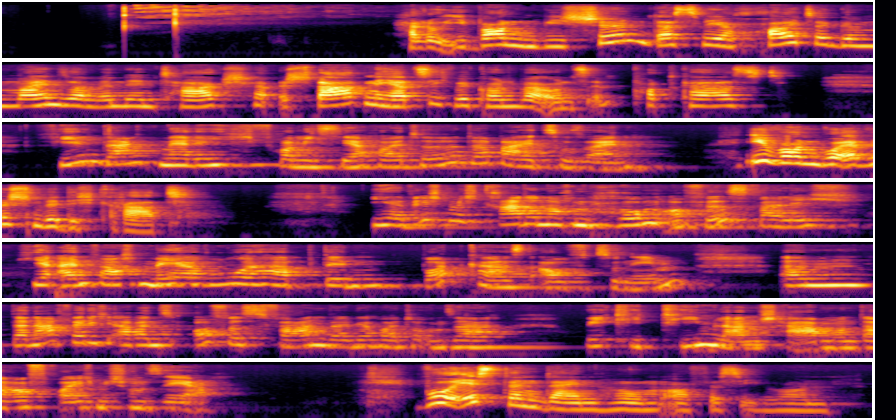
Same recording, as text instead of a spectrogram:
Hallo Yvonne, wie schön, dass wir heute gemeinsam in den Tag starten. Herzlich willkommen bei uns im Podcast. Vielen Dank, Melly. Ich freue mich sehr, heute dabei zu sein. Yvonne, wo erwischen wir dich gerade? Ihr erwischt mich gerade noch im Homeoffice, weil ich hier einfach mehr Ruhe habe, den Podcast aufzunehmen. Ähm, danach werde ich aber ins Office fahren, weil wir heute unser Weekly Team Lunch haben und darauf freue ich mich schon sehr. Wo ist denn dein Homeoffice, Yvonne?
